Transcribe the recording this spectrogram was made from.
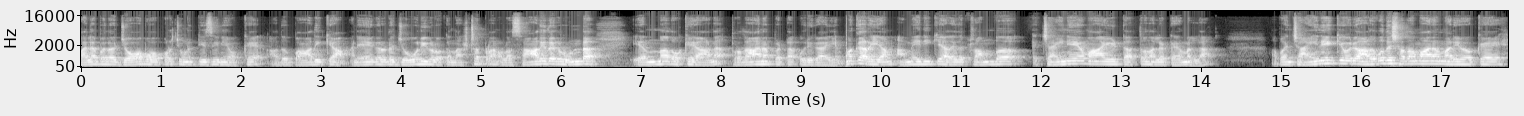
പല പല ജോബ് ഓപ്പർച്യൂണിറ്റീസിനെയൊക്കെ അത് ബാധിക്കാം. അനേകരുടെ ജോലികളൊക്കെ നഷ്ടപ്പെടാനുള്ള സാധ്യതകളുണ്ട് എന്നതൊക്കെയാണ് പ്രധാനപ്പെട്ട ഒരു കാര്യം. നമുക്കറിയാം അമേരിക്ക അതായത് ട്രംപ് ചൈനയുമായിട്ട് അത്ര നല്ല ടേമല്ല. അപ്പം ചൈനയ്ക്ക് ഒരു അറുപത് ശതമാനം വരെയൊക്കെ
